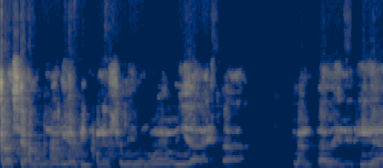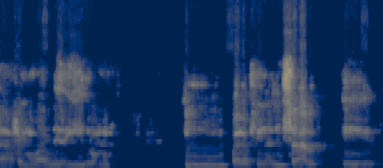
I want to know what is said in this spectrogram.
gracias a la minería de Bitcoin se le dio nueva vida a esta planta de energía renovable de hidro, ¿no? Y para finalizar, eh,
